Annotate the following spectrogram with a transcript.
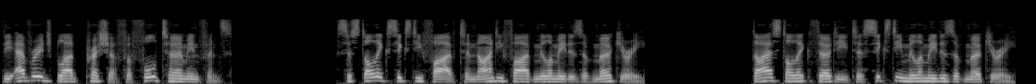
The average blood pressure for full-term infants Systolic 65 to 95 mm of mercury Diastolic 30 to 60 mm of mercury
